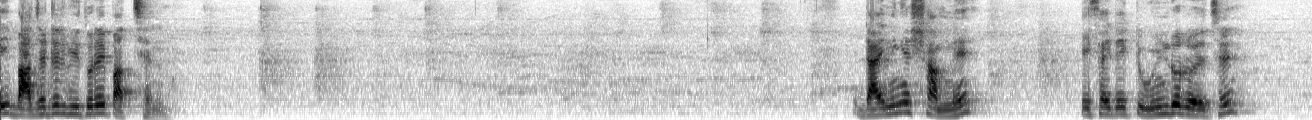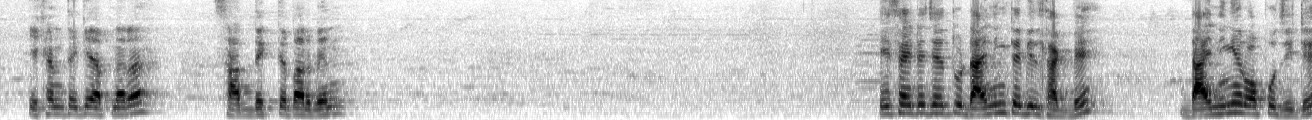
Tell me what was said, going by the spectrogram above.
এই বাজেটের ভিতরেই পাচ্ছেন। ডাইনিংয়ের সামনে এই সাইডে একটি উইন্ডো রয়েছে। এখান থেকে আপনারা ছাদ দেখতে পারবেন। এই সাইডে যেহেতু ডাইনিং টেবিল থাকবে ডাইনিংয়ের অপোজিটে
